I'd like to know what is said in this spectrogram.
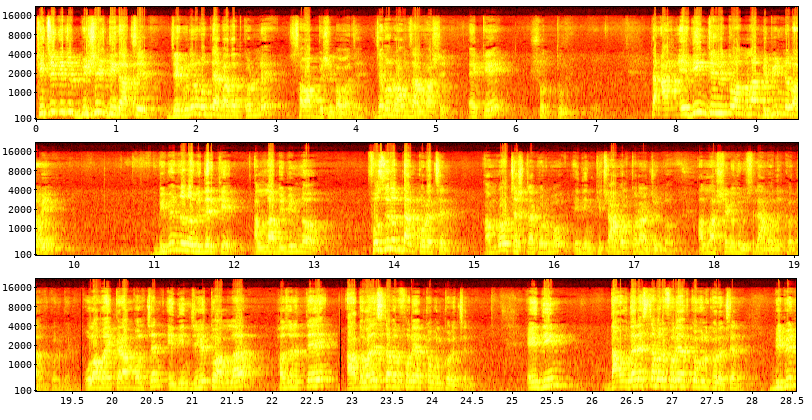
কিছু কিছু বিশেষ দিন আছে, যেগুলোর মধ্যে আবাদত করলে সবাব বেশি পাওয়া যায়। যেমন রমজান মাসে একে সত্তর। তা আর এদিন যেহেতু আল্লাহ বিভিন্নভাবে বিভিন্ন নবীদেরকে আল্লাহ বিভিন্ন ফজিলত দান করেছেন। আমরাও চেষ্টা করব এদিন কিছু আমল করার জন্য। আল্লাহ শেখুল রসুল আমাদেরকে দান করবেন। ওলামা একরাম বলছেন এই দিন যেহেতু আল্লাহ হজরতে আদম আল ইসলামের ফরিয়াদ কবুল করেছেন এই দিন দাউদ আল ইসলামের ফরিয়াদ কবুল করেছেন, বিভিন্ন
